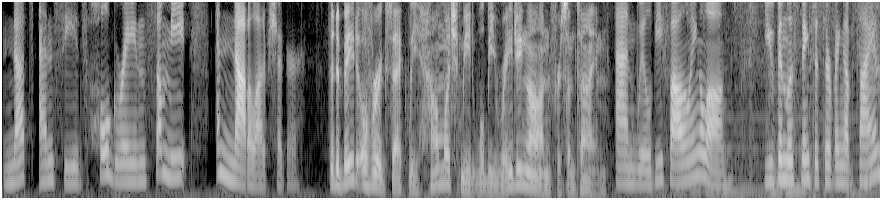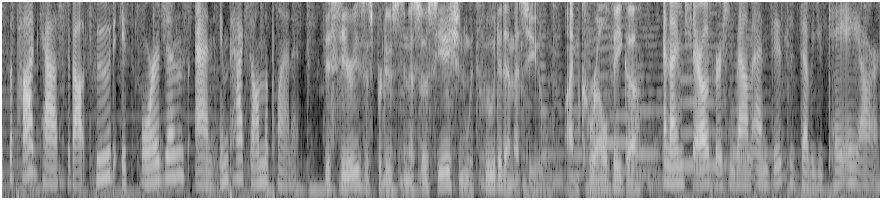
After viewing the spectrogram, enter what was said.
nuts and seeds, whole grains, some meat, and not a lot of sugar. The debate over exactly how much meat will be raging on for some time. And we'll be following along. You've been listening to Serving Up Science, the podcast about food, its origins, and impact on the planet. This series is produced in association with Food at MSU. I'm Karel Vega. And I'm Sheril Kirshenbaum, and this is WKAR.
